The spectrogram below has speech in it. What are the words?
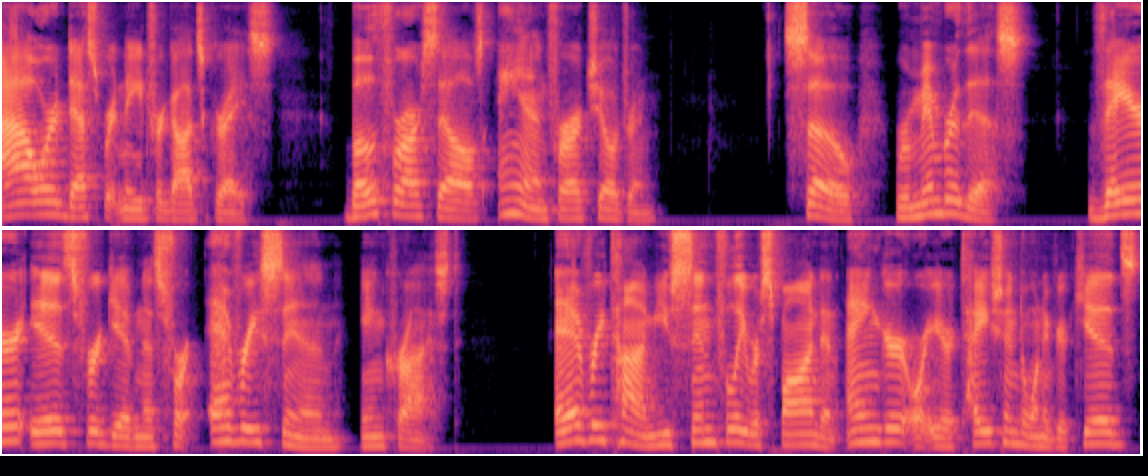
our desperate need for God's grace, both for ourselves and for our children. So remember this there is forgiveness for every sin in Christ. Every time you sinfully respond in anger or irritation to one of your kids,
